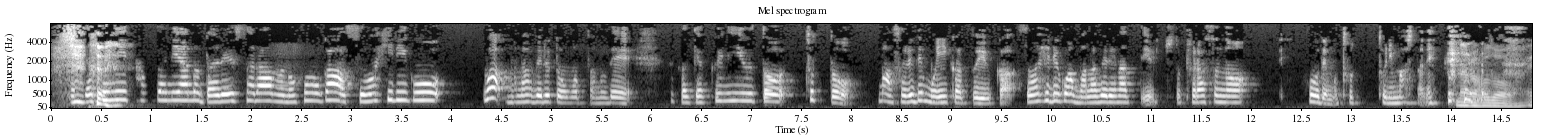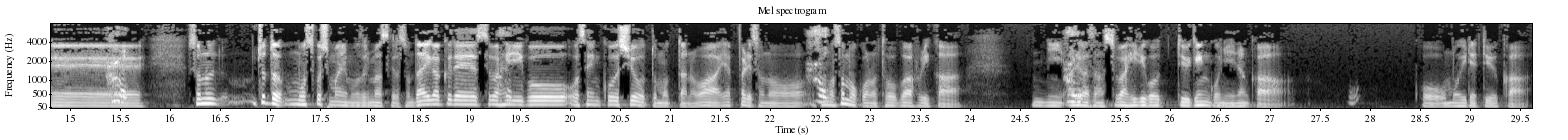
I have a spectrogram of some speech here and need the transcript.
逆にタンザニアのダレーサラームの方がスワヒリ語は学べると思ったので、なんか逆に言うと、ちょっと、まあそれでもいいかというか、スワヒリ語は学べるなっていう、ちょっとプラスの方でもと取りましたね。なるほど、えー はそのちょっともう少し前に戻りますけど、その大学でスワヒリ語を専攻しようと思ったのは、やっぱりその、はい。そもそもこの東部アフリカに、はい。あるいはそのスワヒリ語っていう言語になんか、こう思い入れというか、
